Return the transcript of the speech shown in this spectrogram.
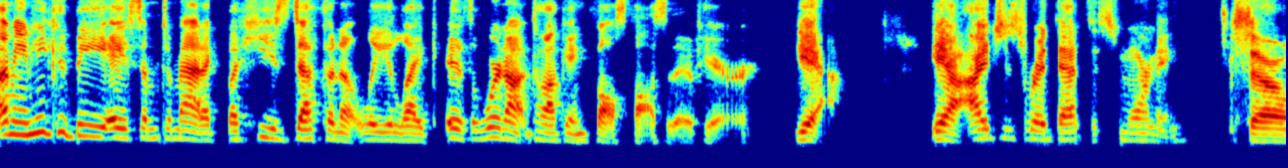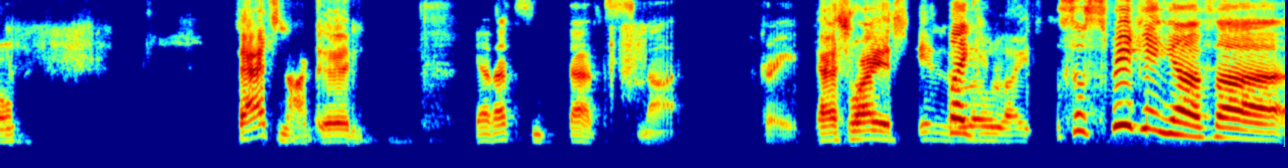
I mean, he could be asymptomatic, but he's definitely like, it's, we're not talking false positive here. Yeah, Yeah. I just read that this morning. So that's not good. Yeah, that's that's not great. That's why it's in the Like- low light. So speaking of uh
